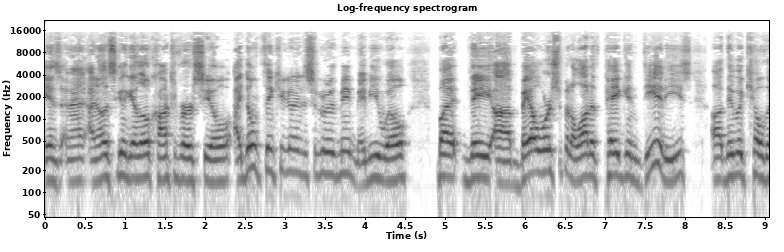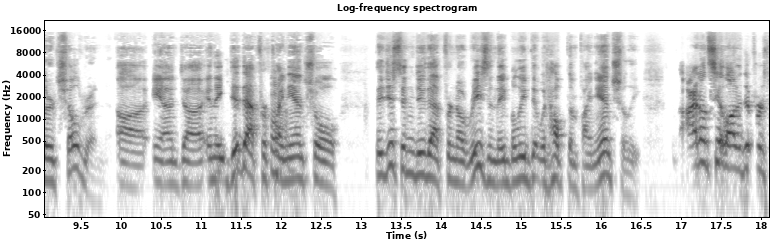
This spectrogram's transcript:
is, and I, I know this is going to get a little controversial. I don't think you're going to disagree with me. Maybe you will. But they uh, Baal worship and a lot of pagan deities. Uh, they would kill their children, uh, and uh, and they did that for financial. They just didn't do that for no reason. They believed it would help them financially. I don't see a lot of difference.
